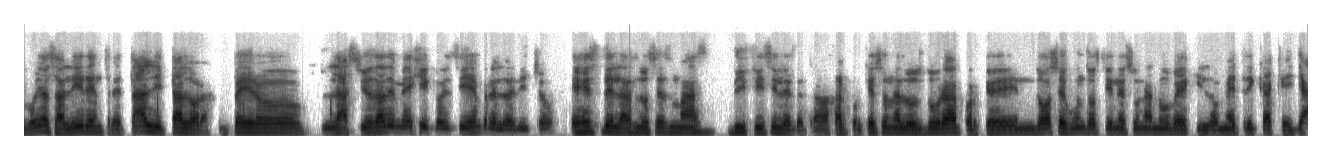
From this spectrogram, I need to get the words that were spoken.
voy a salir entre tal y tal hora, pero la Ciudad de México, siempre lo he dicho, es de las luces más difíciles de trabajar porque es una luz dura, porque en dos segundos tienes una nube kilométrica que ya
